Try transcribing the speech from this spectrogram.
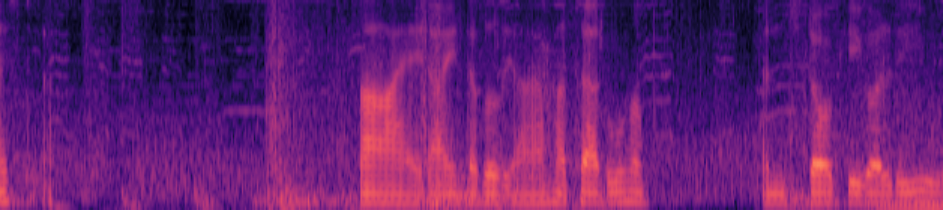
Nice det der. Nej, der er en, der ved, jeg her. Tager du ham? Han står og kigger lige ud.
